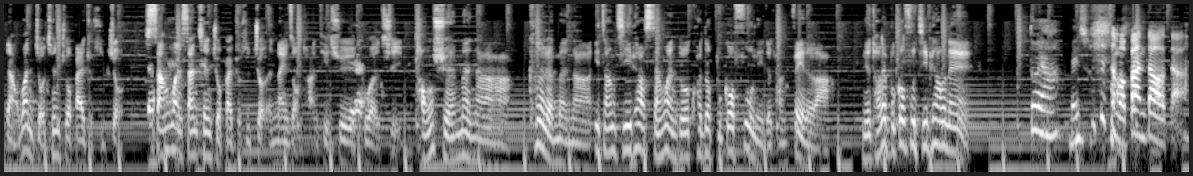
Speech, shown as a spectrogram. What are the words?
两万九千九百九十九、三万三千九百九十九的那一种团体去土耳其。同学们啊，客人们啊，一张机票三万多块都不够付你的团费了啦！你的团费不够付机票呢？对啊，没错。是怎么办到的啊？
